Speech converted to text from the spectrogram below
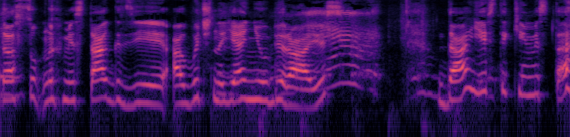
доступных местах, где обычно я не убираюсь. Да, есть такие места,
